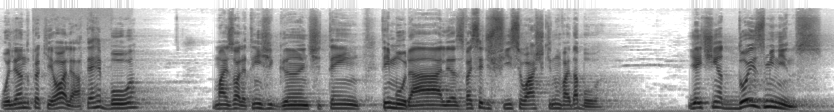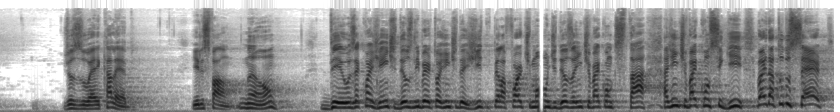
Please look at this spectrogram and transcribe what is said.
Olhando para quê? Olha, a terra é boa, mas olha, tem gigante, tem, tem muralhas, vai ser difícil, eu acho que não vai dar boa. E aí tinha dois meninos, Josué e Caleb. E eles falam: Não, Deus é com a gente, Deus libertou a gente do Egito, pela forte mão de Deus a gente vai conquistar, a gente vai conseguir, vai dar tudo certo.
